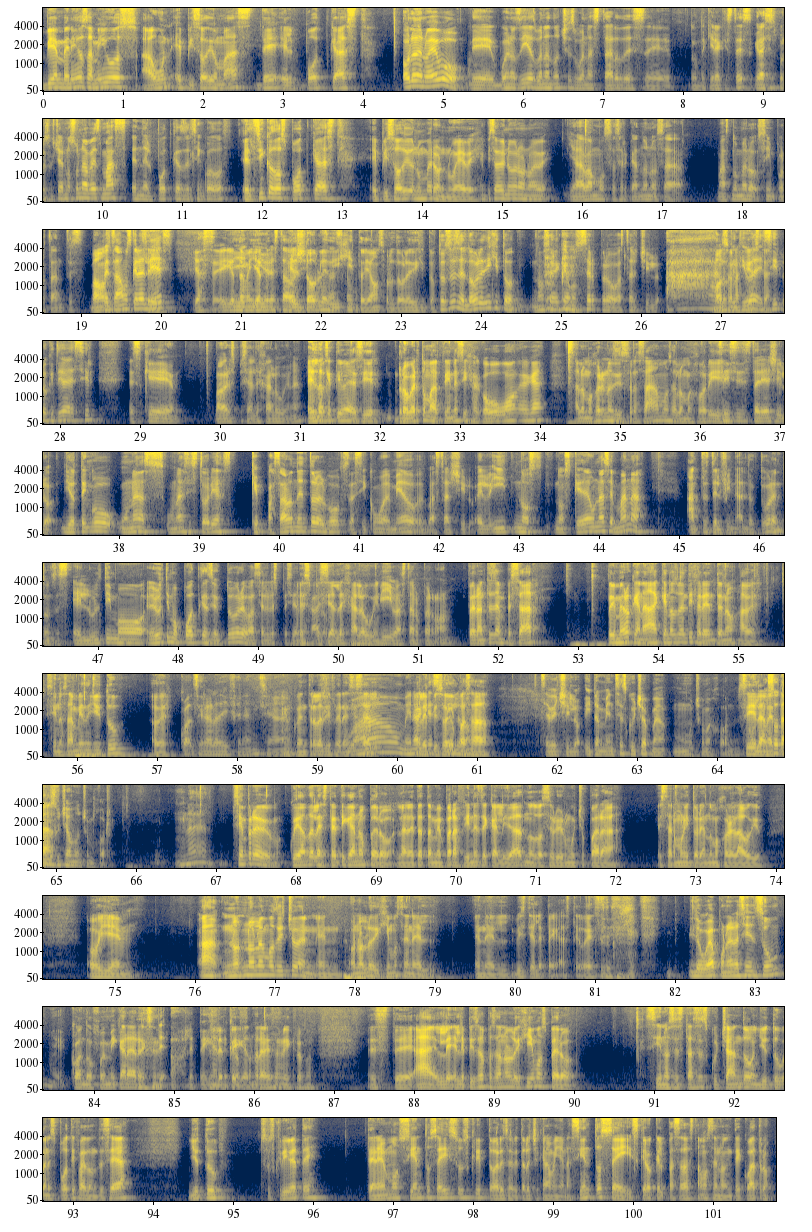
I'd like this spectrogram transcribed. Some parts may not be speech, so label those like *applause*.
Bienvenidos amigos a un episodio más del podcast. Hola de nuevo, eh, buenos días, buenas noches, buenas tardes, eh, donde quiera que estés. Gracias por escucharnos una vez más en el podcast del 5.2. El 5.2 Podcast, episodio número 9. Episodio número 9. Ya vamos acercándonos a más números importantes. Vamos- Pensábamos que era el sí, 10. Ya sé, yo Y- también ya. el chido, doble ¿sabes dígito, ya vamos por el doble dígito. Entonces el doble dígito, no sé qué vamos a hacer, pero va a estar chilo. Ah, Vamos lo que te iba a decir, lo que te iba a decir es que va a haber especial de Halloween, ¿eh? Es lo que te iba a decir. Roberto Martínez y Jacobo Wong acá. A lo mejor nos disfrazamos, a lo mejor y. Sí, sí, estaría chilo. Yo tengo unas, unas historias que pasaron dentro del box, así como de miedo, va a estar chilo. El, y nos, nos queda una semana antes del final de octubre, entonces el último, el último podcast de octubre va a ser el especial, especial de de Halloween. Halloween. Y va a estar perrón. Pero antes de empezar, primero que nada, ¿qué nos ven diferente, no? A ver, si nos están viendo en YouTube, a ver, ¿Cuál será la diferencia? encuentra las diferencias al, mira al qué episodio estilo. pasado. Se ve chilo. Y también se escucha mucho mejor. ¿no? Sí, O la Nosotros neta. lo escuchamos mucho mejor. Nah, siempre cuidando la estética, ¿no? Pero la neta también para fines de calidad nos va a servir mucho para estar monitoreando mejor el audio. Oye, ah, no, no lo hemos dicho en, en- o no lo dijimos en el, en el, viste, le pegaste, güey. Sí, *laughs* lo voy a poner así en Zoom cuando fue mi cara de reacción de, oh, *laughs* le pegué al le pegué micrófono". otra vez al micrófono. Este, ah, el, el episodio pasado no lo dijimos, pero si nos estás escuchando en YouTube, en Spotify, donde sea, YouTube, suscríbete. Tenemos 106 suscriptores, ahorita lo chequé en la mañana. 106, creo que el pasado estamos en 94.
